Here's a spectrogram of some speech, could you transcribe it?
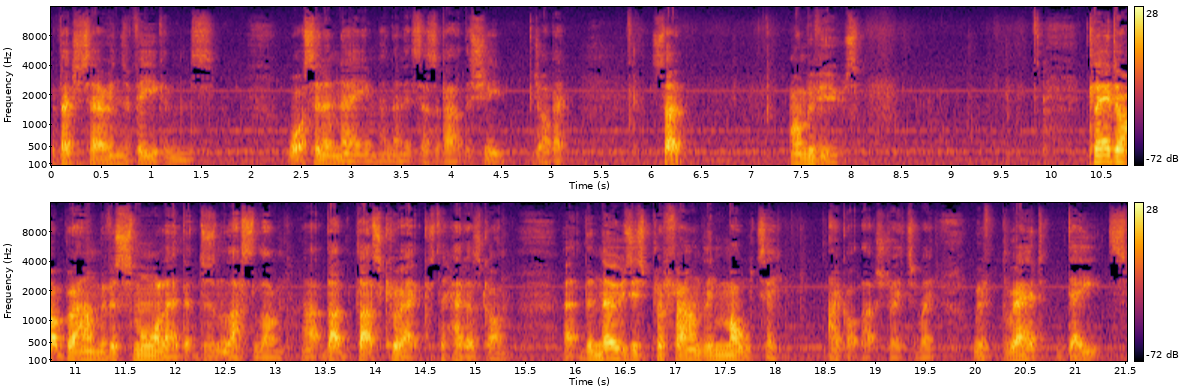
vegetarians and vegans. What's in a name? And then it says about the sheep jobber. So, on reviews. Clear dark brown with a small head that doesn't last long. Uh, that, that's correct because the head has gone. Uh, the nose is profoundly malty. I got that straight away. With bread, dates,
